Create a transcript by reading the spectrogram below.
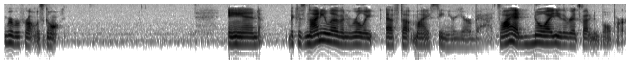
Riverfront was gone. And because 9 11 really effed up my senior year bad. So I had no idea the Reds got a new ballpark.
